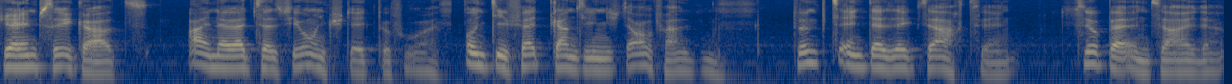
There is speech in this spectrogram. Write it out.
James Rickards eine Rezession steht bevor. Und die Fed kann sie nicht aufhalten. 15.06.18 Super Insider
